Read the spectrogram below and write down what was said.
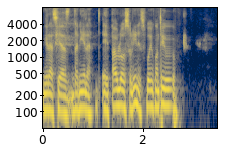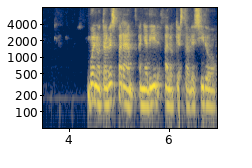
Gracias, Daniela. Eh, Pablo Solines, voy contigo. Bueno, tal vez para añadir a lo que ha establecido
